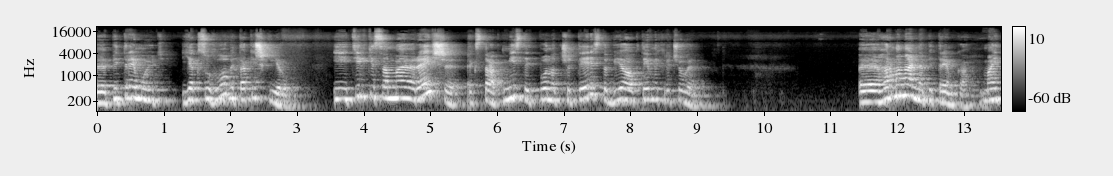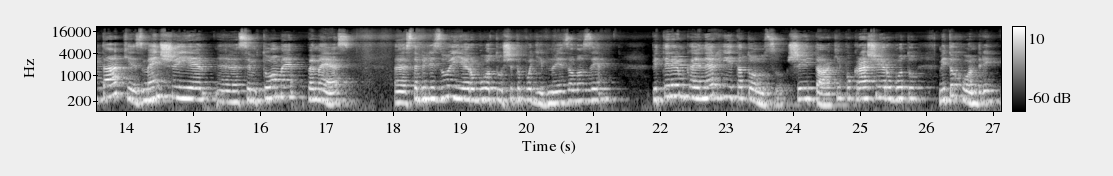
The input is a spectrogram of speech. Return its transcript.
е, підтримують як суглоби, так і шкіру. І тільки саме рейші екстракт містить понад 400 біоактивних речовин. Е, Гормональна підтримка. Майтаки зменшує е, симптоми ПМС, е, стабілізує роботу щитоподібної залози, підтримка енергії та тонусу. Шиїтаки покращує роботу мітохондрій,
